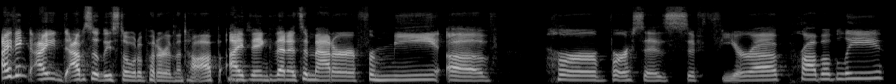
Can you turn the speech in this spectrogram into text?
I think I absolutely still would have put her in the top. I think then it's a matter for me of her versus Sapphira probably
